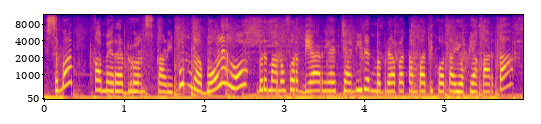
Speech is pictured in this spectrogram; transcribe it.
Sebab kamera drone sekalipun nggak boleh loh bermanuver di area candi dan beberapa tempat di kota Yogyakarta.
